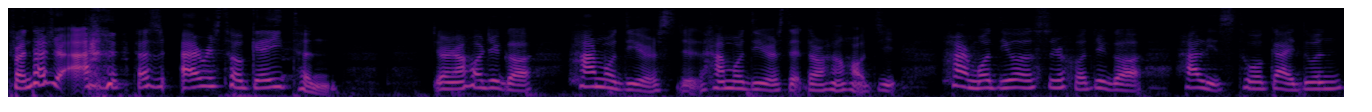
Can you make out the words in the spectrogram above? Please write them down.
反正他是 他是 Aristogaton，就然后这个。Harmodius，Harmodius 倒是很好记哈尔摩迪厄斯和这个哈里斯托盖敦，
